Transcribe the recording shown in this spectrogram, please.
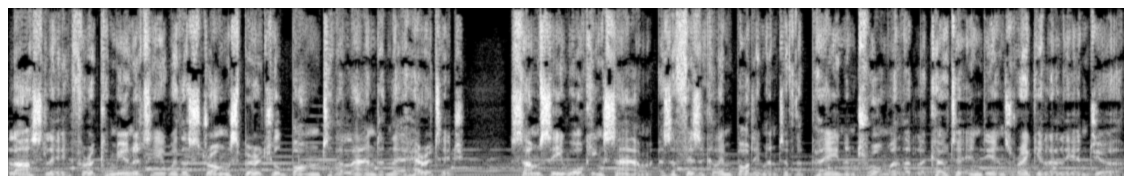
Lastly, for a community with a strong spiritual bond to the land and their heritage, some see Walking Sam as a physical embodiment of the pain and trauma that Lakota Indians regularly endure.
